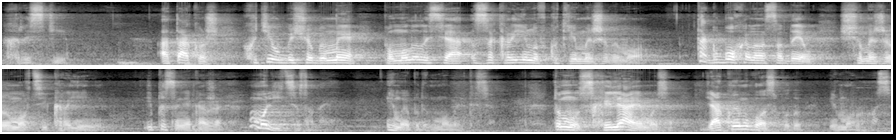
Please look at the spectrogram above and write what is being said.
Христі. А також хотів би, щоб ми помолилися за країну, в котрій ми живемо. Так Бог насадив, що ми живемо в цій країні. І Писання каже: моліться за неї. І ми будемо молитися. Тому схиляємося, дякуємо Господу і молимося.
